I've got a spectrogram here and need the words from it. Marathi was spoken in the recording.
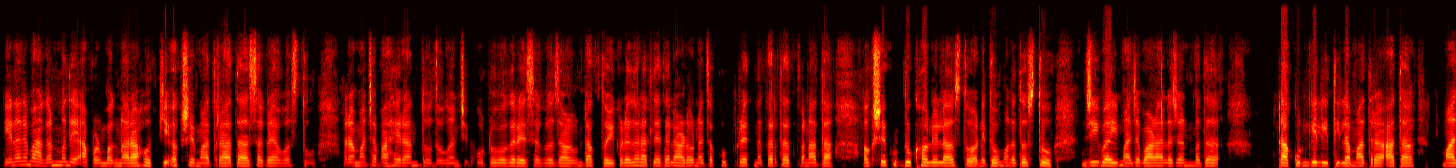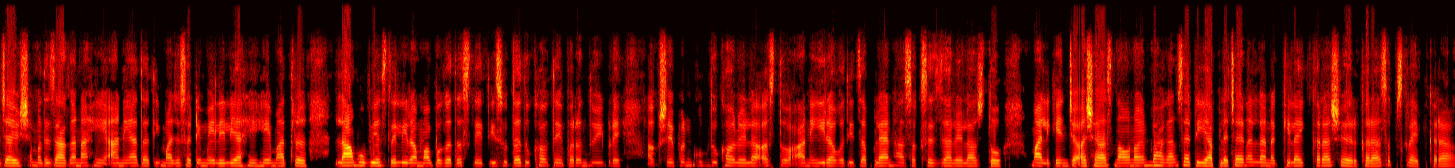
येणाऱ्या भागांमध्ये आपण बघणार आहोत की अक्षय मात्र आता सगळ्या वस्तू रमाच्या बाहेर आणतो. दोघांचे फोटो वगैरे सगळं जाळून टाकतो. इकडे घरातले त्याला अडवण्याचा खूप प्रयत्न करतात पण आता अक्षय खूप दुखावलेला असतो आणि तो म्हणत असतो जी बाई माझ्या बाळाला जन्म द- टाकून गेली. तिला मात्र आता माझ्या आयुष्यामध्ये जागा नाही आणि आता ती माझ्यासाठी मेलेली आहे. हे मात्र लांब उभी असलेली रमा बघत असते. ती सुद्धा दुखावते परंतु इकडे अक्षय पण खूप दुखावलेला असतो आणि इरावतीचा प्लॅन हा सक्सेस झालेला असतो. मालिकेंच्या अशाच नवनवीन भागांसाठी आपल्या चॅनलला नक्की लाईक करा शेअर करा सबस्क्राईब करा.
